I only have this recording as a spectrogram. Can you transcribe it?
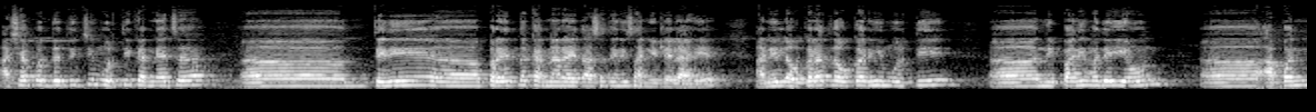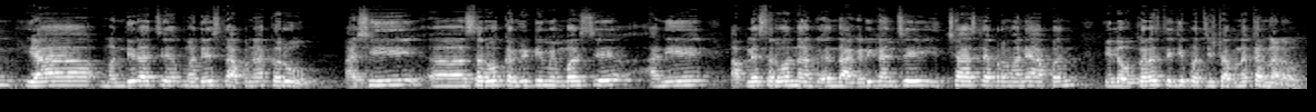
अशा पद्धतीची मूर्ती करण्याचं त्यांनी प्रयत्न करणार आहेत असं त्यांनी सांगितलेलं आहे. आणि लवकरात लवकर ही मूर्ती निपाणीमध्ये येऊन आपण या मंदिराचे मध्ये स्थापना करू अशी सर्व कमिटी मेंबर्सचे आणि आपल्या सर्व नाग- नागरिकांची इच्छा असल्याप्रमाणे आपण ही लवकरच त्याची प्रतिष्ठापना करणार आहोत.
